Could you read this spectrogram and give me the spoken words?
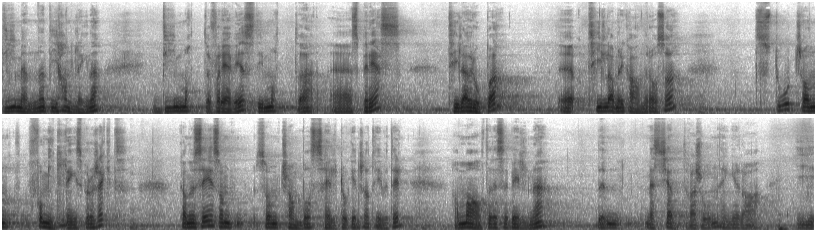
de mennene, de handlingene, de måtte foreviges. De måtte eh, spres til Europa, eh, til amerikanere også. Et stort sånn formidlingsprosjekt, kan du si, som, som Trumbull selv tok initiativet til. Han malte disse bildene. Den mest kjente versjonen henger da i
